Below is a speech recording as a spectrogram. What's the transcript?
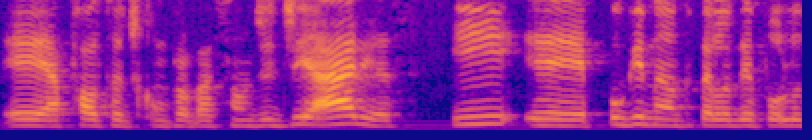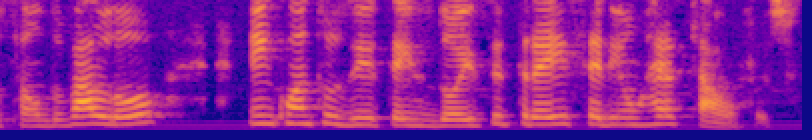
é, a falta de comprovação de diárias e é, pugnando pela devolução do valor, enquanto os itens 2 e 3 seriam ressalvas.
